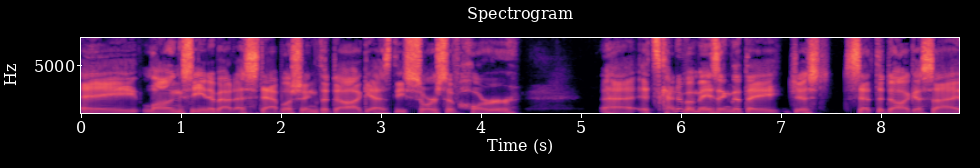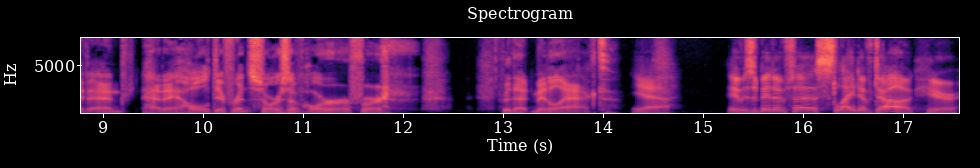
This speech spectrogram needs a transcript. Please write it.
a long scene about establishing the dog as the source of horror, uh, it's kind of amazing that they just set the dog aside and had a whole different source of horror for for that middle act. Yeah. It was a bit of a sleight of dog here.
